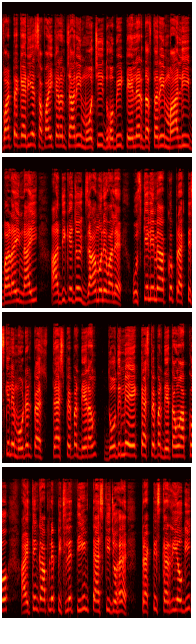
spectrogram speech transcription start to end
वाटर कैरियर सफ़ाई कर्मचारी, मोची, धोबी टेलर दफ्तरी, माली, बड़ई, नाई आदि के जो एग्ज़ाम होने वाले हैं, उसके लिए मैं आपको प्रैक्टिस के लिए मॉडल टेस्ट पेपर दे रहा हूँ। दो दिन में एक टेस्ट पेपर देता हूँ आपको। आई थिंक आपने पिछले तीन टेस्ट की जो है, प्रैक्टिस कर ली होगी।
